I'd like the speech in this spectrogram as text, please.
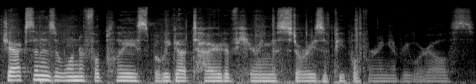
Jackson is a wonderful place, but we got tired of hearing the stories of people suffering everywhere else.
